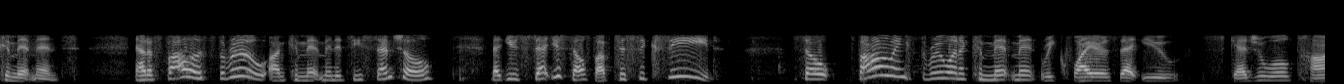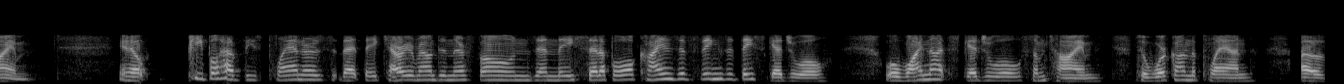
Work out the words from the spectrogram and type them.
commitment. Now, to follow through on commitment, it's essential that you set yourself up to succeed. So, following through on a commitment requires that you schedule time. You know, people have these planners that they carry around in their phones and they set up all kinds of things that they schedule. Well, why not schedule some time to work on the plan of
